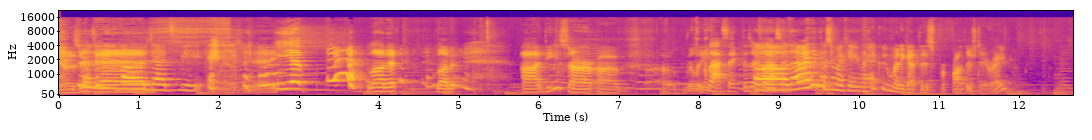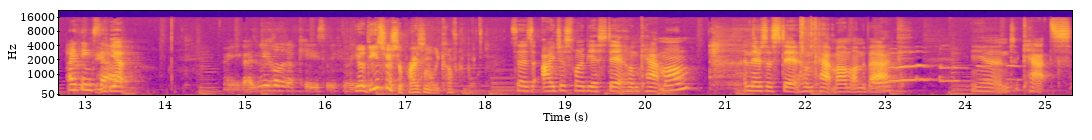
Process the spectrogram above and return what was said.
Those Those are are the bottom of dead. Dad's feet. Those are dead. Yep. Love it. Love it. Uh, these are uh, uh, really. Classic. Those are Oh, classic. that, I think those are my favorite. I think we might have got this for Father's Day, right? I think so. Yep. All right, you guys, we hold it up, Katie, so we can read. You know, these are surprisingly comfortable. It says, I just want to be a stay at home cat mom. And there's a stay at home cat mom on the back. And cats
